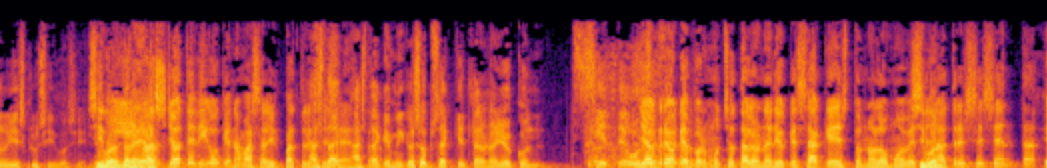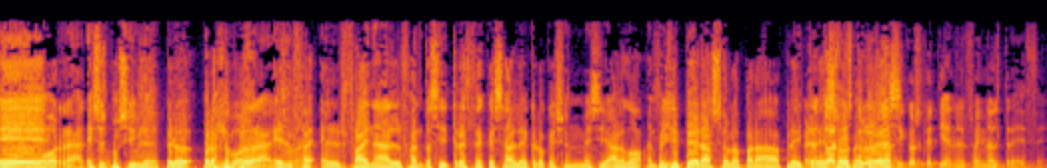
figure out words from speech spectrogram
solo y exclusivo, sí. Sí, bueno, no- las- yo te digo que no va a salir para 360. hasta, hasta que Microsoft saque el talonario con 7 u 8 Yo creo que por mucho talonario que saque esto no lo mueves Sí, en bueno. la 360 Eh, borracho. Eso es posible, pero por ejemplo, borracho, el, ¿eh? el Final Fantasy 13 que sale creo que es un mes y algo, en principio era solo para Play Pero 3 tú has visto los 3. gráficos que tiene el Final 13.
